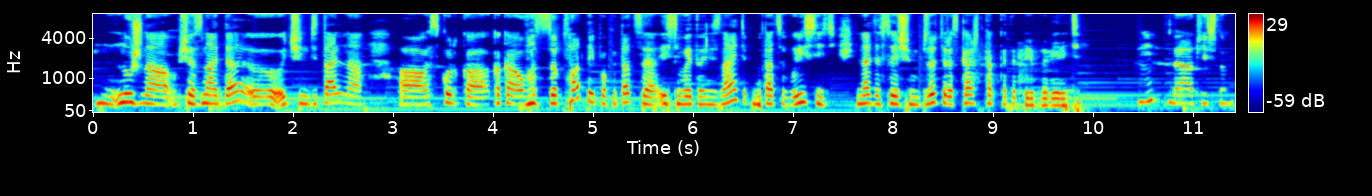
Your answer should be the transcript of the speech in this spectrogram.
нужно вообще знать, да, э, очень детально, а, сколько, какая у вас зарплата, и попытаться, если вы этого не знаете, попытаться выяснить. И Надя в следующем эпизоде расскажет, как это перепроверить. Да, отлично.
